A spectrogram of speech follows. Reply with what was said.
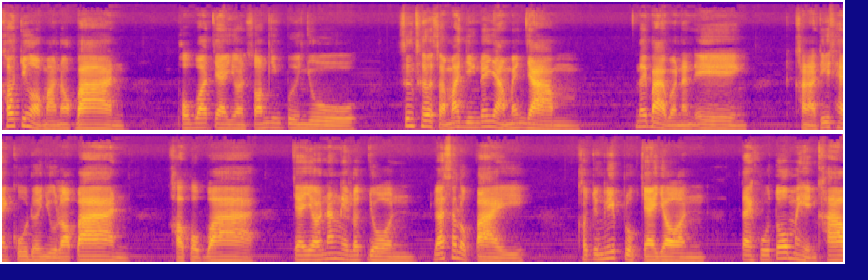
เขาจึงออกมานอกบ้าน พบว่าแจยอนซ้อมยิงปืนอยู่ ซึ่งเธอสามารถยิงได้อย่างแม่นยำ ในบ่ายวันนั้นเอง ขณะที่แทกูเดินอยู่รอบบ้าน เขาพบว่าแจยอนนั่งในรถยนต์และสลบไป เขาจึงรีบปลุกแจยอน แต่ครูโต้มาเห็นเข้า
